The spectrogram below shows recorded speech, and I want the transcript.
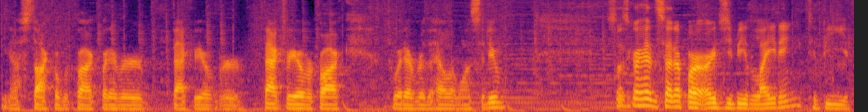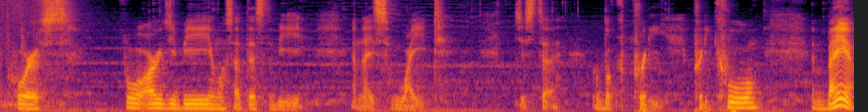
you know stock overclock, whatever factory over factory overclock, whatever the hell it wants to do. So let's go ahead and set up our RGB lighting to be, of course, full RGB, and we'll set this to be a nice white, just to look pretty, pretty cool. And bam,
